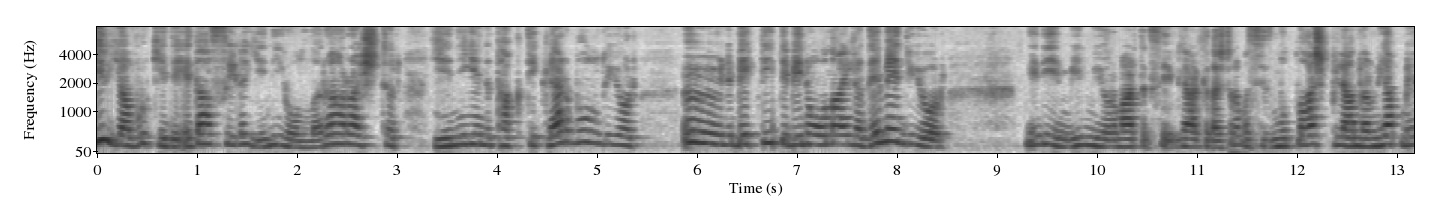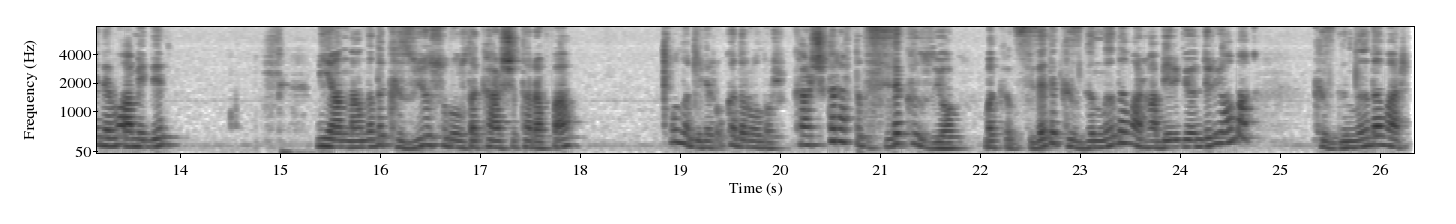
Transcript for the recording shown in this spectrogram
Bir yavru kedi edasıyla yeni yolları araştır. Yeni yeni taktikler bul diyor. Öyle bekleyip de beni onayla deme diyor. Ne diyeyim bilmiyorum artık sevgili arkadaşlar ama siz mutlu aşk planlarını yapmaya devam edin. Bir yandan da da kızıyorsunuz da karşı tarafa. Olabilir o kadar olur. Karşı tarafta da size kızıyor. Bakın size de kızgınlığı da var haberi gönderiyor ama kızgınlığı da var.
